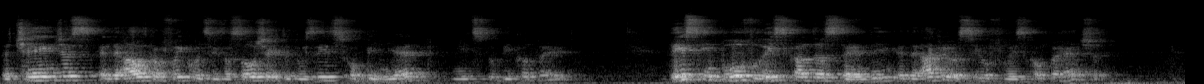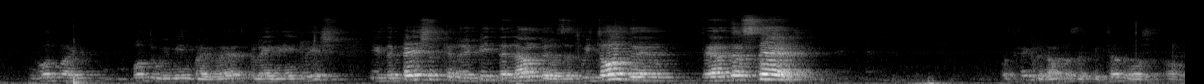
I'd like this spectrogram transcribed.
the changes and the outcome frequencies associated with each opinion needs to be conveyed. This improves risk understanding and the accuracy of risk comprehension. And what, by, what do we mean by that, plain English? If the patient can repeat the numbers that we told them, they understand. But hey, the numbers that we told them was oh,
